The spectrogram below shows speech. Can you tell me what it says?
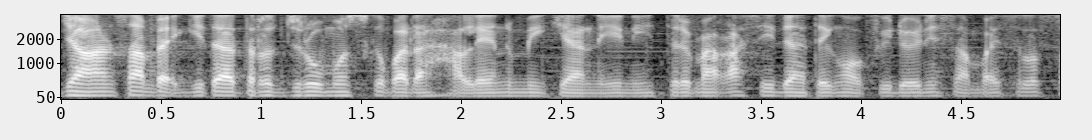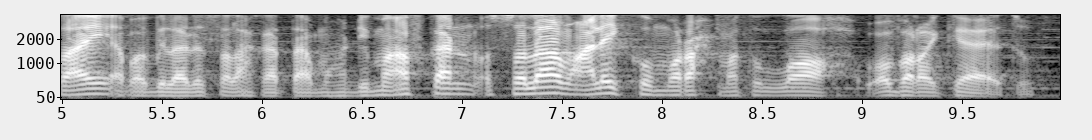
Jangan sampai kita terjerumus kepada hal yang demikian ini. Terima kasih sudah tengok video ini sampai selesai. Apabila ada salah kata mohon dimaafkan. Assalamualaikum warahmatullahi wabarakatuh.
